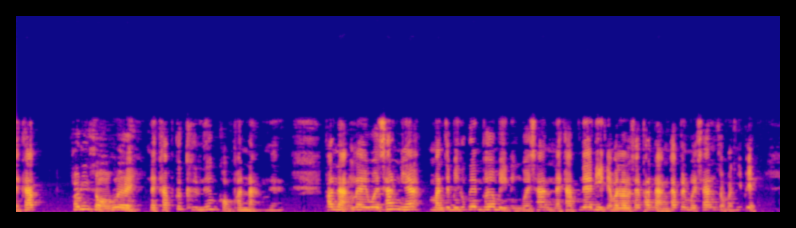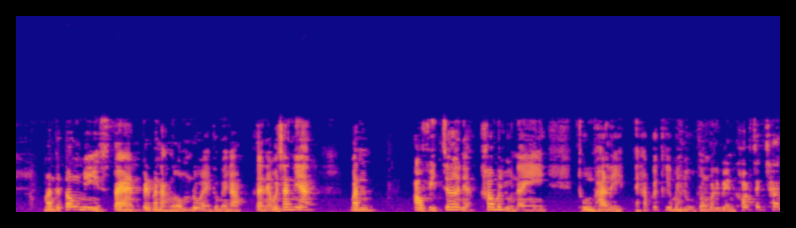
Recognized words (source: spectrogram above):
นะครับ ข้อที่ 2 เลยนะครับก็คือเรื่องของผนังเนี่ยผนังในเวอร์ชันนี้มันจะมีลูกเล่นเพิ่มอีกหนึ่งเวอร์ชันนะครับในอดีตเนี่ยเวลาเราใช้ผนังถ้าเป็นเวอร์ชัน2021 มันจะต้องมีสแตนเป็นผนังล้มด้วยถูกไหมครับแต่ในเวอร์ชันนี้มันเอาฟีเจอร์เนี่ยเข้ามาอยู่ใน Tool Palette นะครับก็คือมาอยู่ตรงบริเวณ Cross Section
